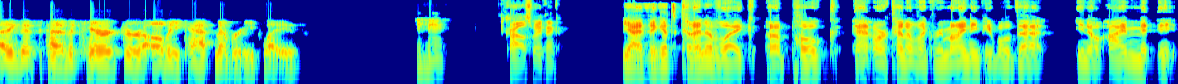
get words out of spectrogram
I think that's kind of the character of a cast member he plays. Mm-hmm. Carlos, what do you think? Yeah, I think it's kind of like a poke at, or kind of like reminding people that, you know, I, mi-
